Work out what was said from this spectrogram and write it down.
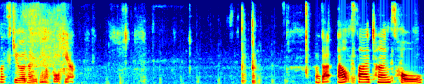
Let's do an example here. I've got outside times whole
